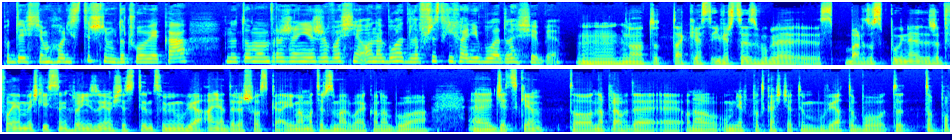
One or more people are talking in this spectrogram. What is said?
podejściem holistycznym do człowieka, no to mam wrażenie, że właśnie ona była dla wszystkich, a nie była dla siebie. Mm, no to tak jest. I wiesz, co jest w ogóle e, bardzo spójne, że twoje myśli synchronizują się z tym, co mi mówiła Ania Dereszowska. i mama też zmarła, jak ona była e, dzieckiem. To naprawdę e, ona u mnie w podcaście o tym mówiła. To było to, to po,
